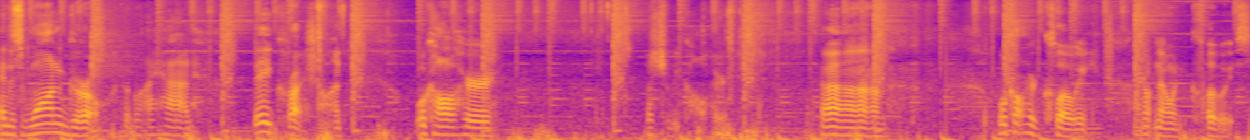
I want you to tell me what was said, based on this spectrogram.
and this one girl who I had big crush on. We'll call her what should we call her? Um, we'll call her Chloe. I don't know any Chloe's.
